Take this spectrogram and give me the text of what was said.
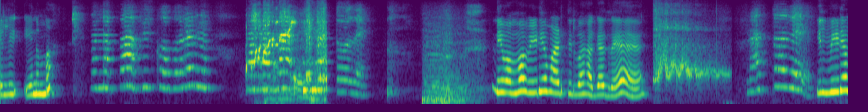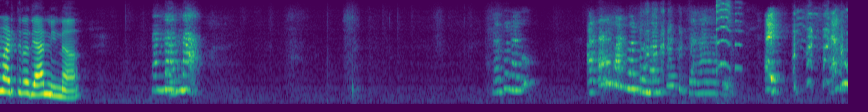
ಎಲ್ಲಿ ಏನಮ್ಮ? ನನ್ನ ಅಪ್ಪ ಆಫೀಸ್ಗೆ ಹೋಗೋರೆ ನಮ್ಮ ಅಮ್ಮ ಮಾಡ್ತೋಳೆ ನೀವಮ್ಮ ವಿಡಿಯೋ ಮಾಡ್ತಿಲ್ವಾ ಹಾಗಾದ್ರೆ? ಇಲ್ಲಿ ವಿಡಿಯೋ ಮಾಡ್ತಿರೋದು ಯಾರು ನಿನ್ನ ನಮ್ಮ ಅಮ್ಮ ನಗು ನಗು ಆ ಥರ ಮಾಡ್ಬಾರ್ದು ನಗ್ಬೇಕು ಚೆನ್ನಾಗಿ ಏಯ್ ನಗು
